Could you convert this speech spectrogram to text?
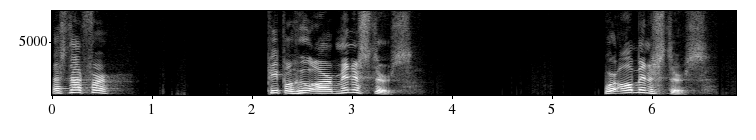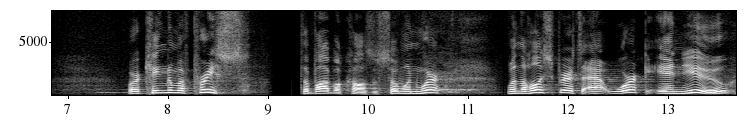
That's not for people who are ministers. We're all ministers. We're a kingdom of priests, the Bible calls us. So when we're when the Holy Spirit's at work in you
